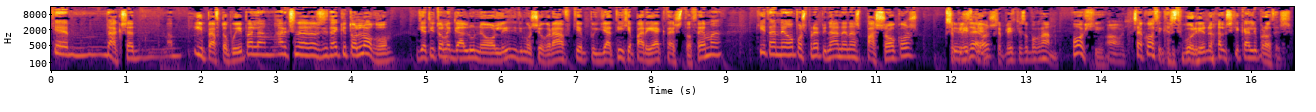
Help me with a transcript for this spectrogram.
Και μ, εντάξει, α- α- είπε αυτό που είπε, αλλά άρχισε να ζητάει και το λόγο. Γιατί τον εγκαλούν όλοι οι δημοσιογράφοι και που- γιατί είχε πάρει έκταση στο θέμα. Και ήταν όπως πρέπει να είναι ένας Πασόκος. Ξεπλήθηκε, ξεπλήθηκε στον Πογδάνο. Όχι. Α, όχι. Τσακώθηκαν στην πορεία, ενώ άλλος είχε καλή πρόθεση.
